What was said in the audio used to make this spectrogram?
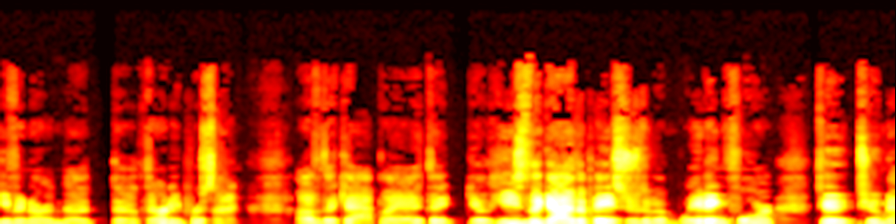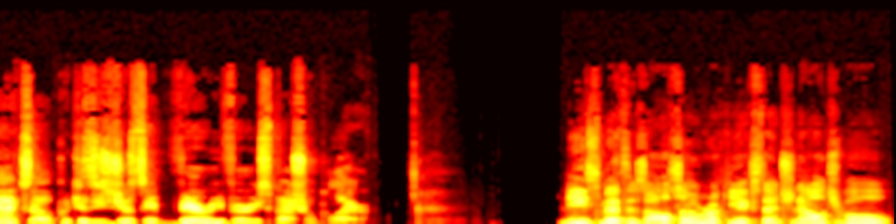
even earn the thirty percent of the cap. I, I, think you know he's the guy the Pacers have been waiting for to to max out because he's just a very very special player. Nesmith is also rookie extension eligible.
